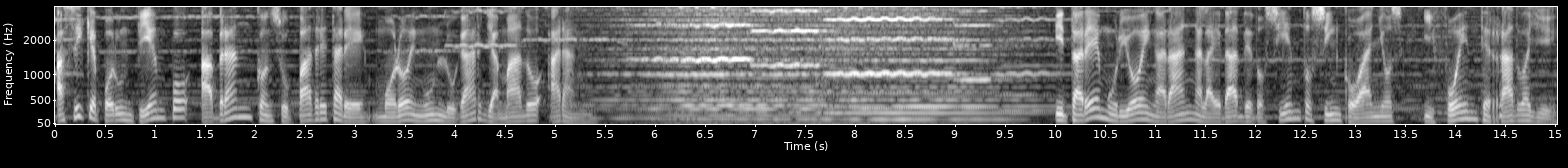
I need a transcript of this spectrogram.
Así que por un tiempo Abraham con su padre Taré moró en un lugar llamado Harán. Y Taré murió en Harán a la edad de 205 años y fue enterrado allí.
